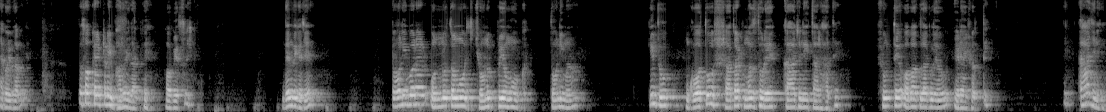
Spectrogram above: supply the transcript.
একইভাবে তো সব ক্যারেক্টারই ভালোই লাগবে অবভিয়াসলি দেন লিখেছে টলিপাড়ার অন্যতম জনপ্রিয় মুখ তনিমা কিন্তু গত সাত আট মাস ধরে কাজ নেই তার হাতে। শুনতে অবাক লাগলেও এটাই সত্যি। কাজ নেই।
